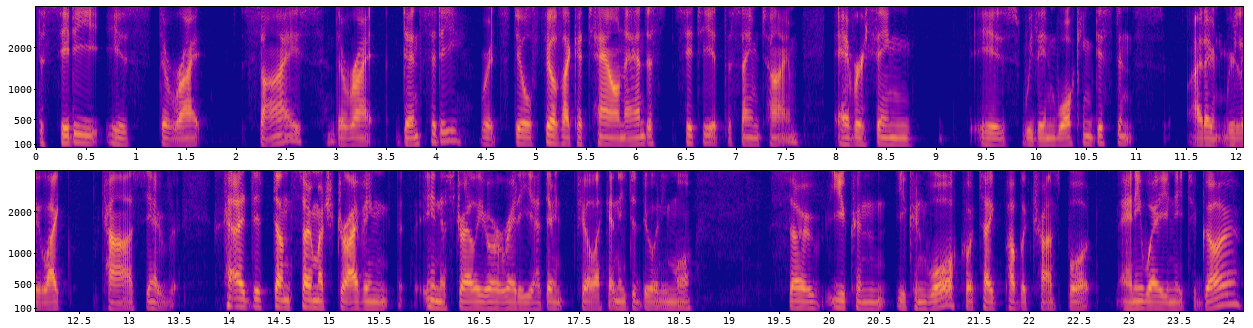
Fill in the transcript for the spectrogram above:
the city is the right size, the right density, where it still feels like a town and a city at the same time. Everything is within walking distance. I don't really like cars. You know, I've done so much driving in Australia already. I don't feel like I need to do any more. So you can you can walk or take public transport anywhere you need to go.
